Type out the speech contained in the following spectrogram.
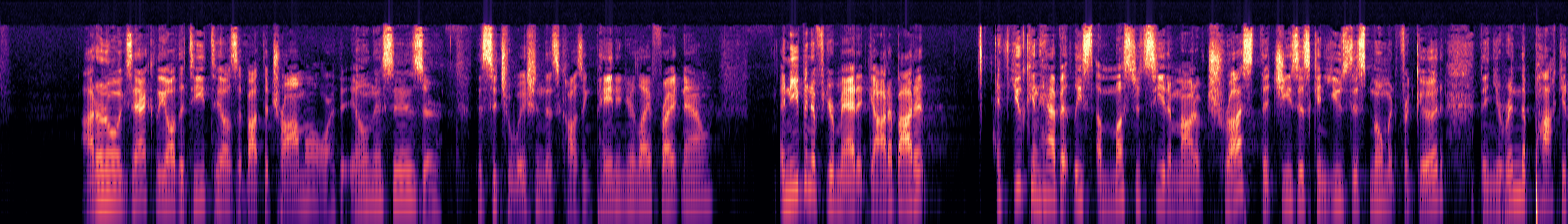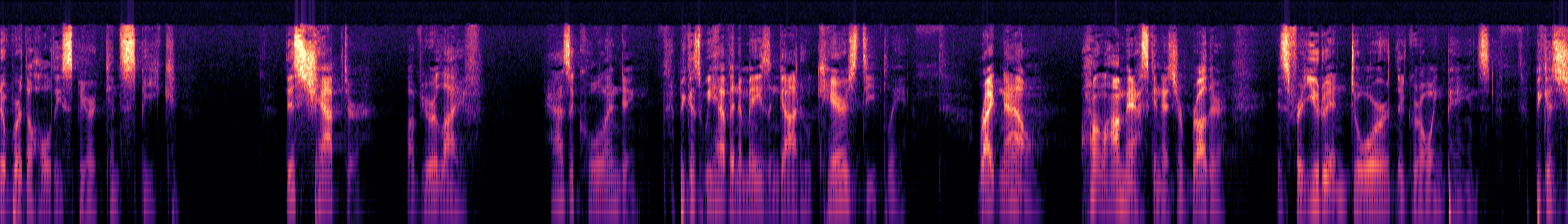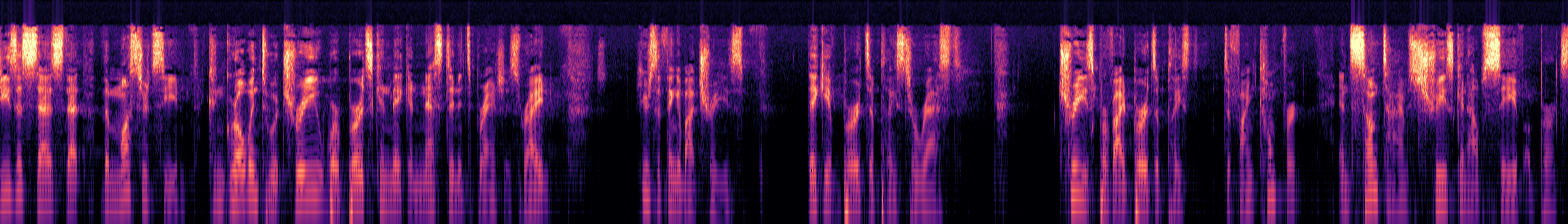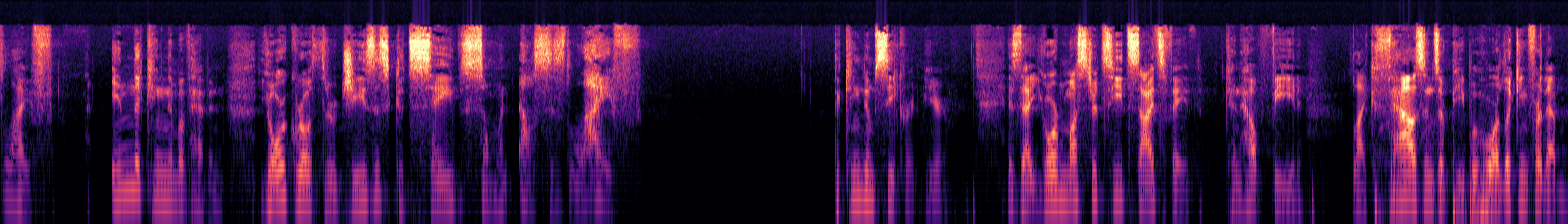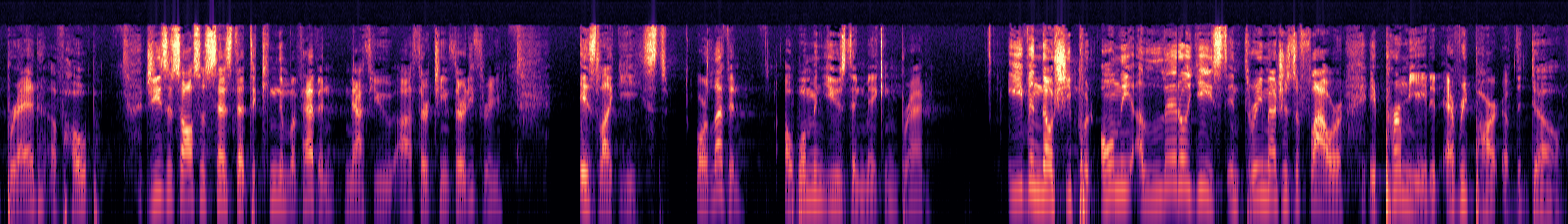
I don't know exactly all the details about the trauma or the illnesses or the situation that's causing pain in your life right now. And even if you're mad at God about it, if you can have at least a mustard seed amount of trust that Jesus can use this moment for good, then you're in the pocket of where the Holy Spirit can speak. This chapter of your life has a cool ending because we have an amazing God who cares deeply. Right now, all I'm asking as your brother is for you to endure the growing pains. Because Jesus says that the mustard seed can grow into a tree where birds can make a nest in its branches, right? Here's the thing about trees they give birds a place to rest. Trees provide birds a place to find comfort. And sometimes trees can help save a bird's life. In the kingdom of heaven, your growth through Jesus could save someone else's life. The kingdom secret here is that your mustard seed sized faith can help feed like thousands of people who are looking for that bread of hope. Jesus also says that the kingdom of heaven, Matthew uh, 13 33, is like yeast or leaven, a woman used in making bread. Even though she put only a little yeast in three measures of flour, it permeated every part of the dough.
